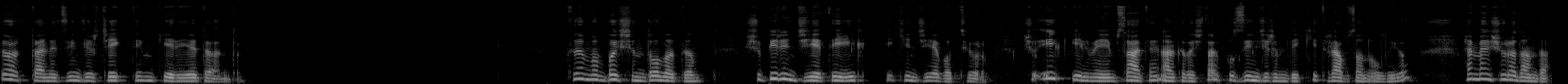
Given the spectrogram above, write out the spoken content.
4 tane zincir çektim geriye döndüm. Tığımın başını doladım. Şu birinciye değil ikinciye batıyorum. Şu ilk ilmeğim zaten arkadaşlar bu zincirimdeki trabzan oluyor. Hemen şuradan da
